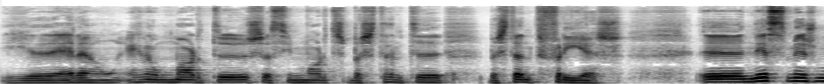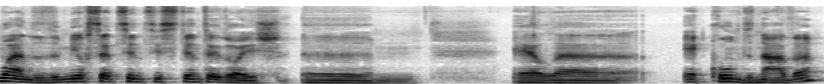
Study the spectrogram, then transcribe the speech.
e eram, eram mortes, assim, mortes bastante, bastante frias. Uh, nesse mesmo ano de 1772, uh, eh, ela é condenada.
